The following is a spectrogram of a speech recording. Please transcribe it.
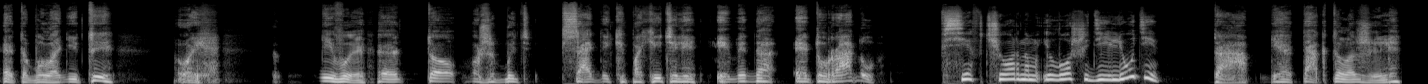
это была не ты, ой, не вы, э, то, может быть, всадники похитили именно эту рану? Все в черном и лошади, и люди? Да, мне так доложили.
